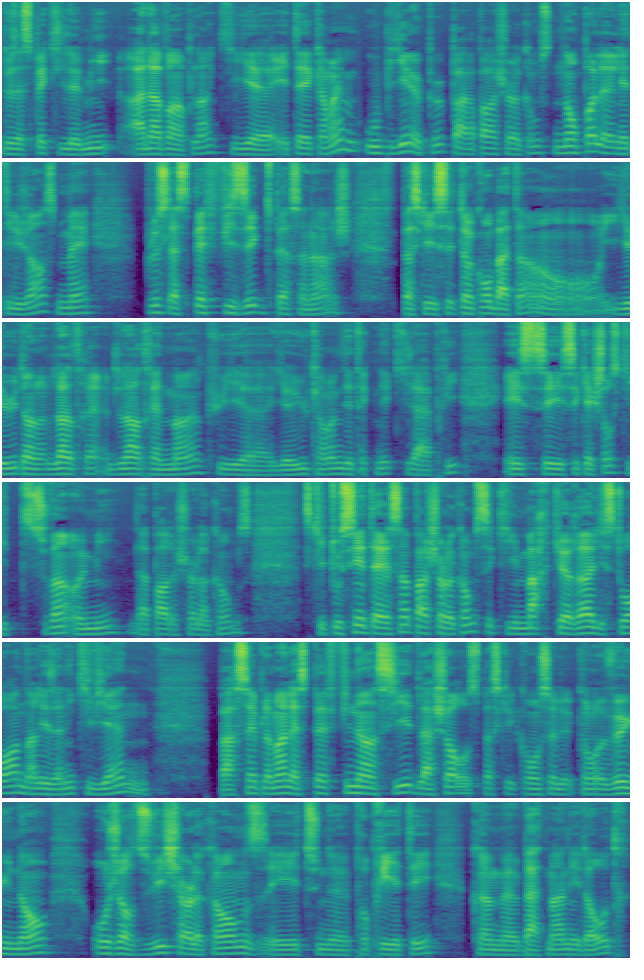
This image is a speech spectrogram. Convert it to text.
Deux aspects qu'il a mis en avant-plan, qui euh, étaient quand même oubliés un peu par rapport à Sherlock Holmes. Non pas l'intelligence, mais plus l'aspect physique du personnage. Parce que c'est un combattant. il y a eu de l'entraînement, puis euh, il y a eu quand même des techniques qu'il a appris. Et c'est quelque chose qui est souvent omis de la part de Sherlock Holmes. Ce qui est aussi intéressant par Sherlock Holmes, c'est qu'il marquera l'histoire dans les années qui viennent par simplement l'aspect financier de la chose, parce que qu'on le- qu'on le ou non, aujourd'hui, Sherlock Holmes est une propriété comme euh, Batman et d'autres,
